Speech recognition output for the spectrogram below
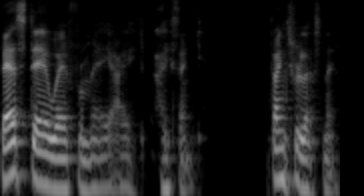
Best stay away from AI, I think. Thanks for listening.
